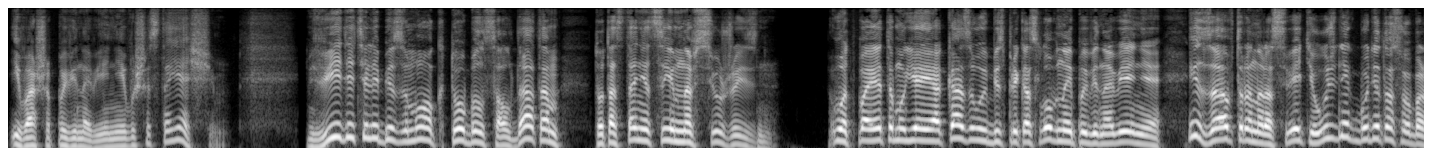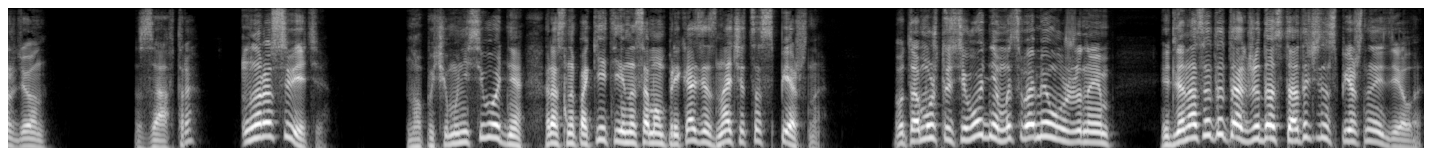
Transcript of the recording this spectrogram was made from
И ваше повиновение вышестоящим. Видите ли, Безмо, кто был солдатом, тот останется им на всю жизнь. Вот поэтому я и оказываю беспрекословное повиновение, и завтра на рассвете узник будет освобожден. Завтра? На рассвете. Но почему не сегодня, раз на пакете и на самом приказе значится спешно? Потому что сегодня мы с вами ужинаем, и для нас это также достаточно спешное дело.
